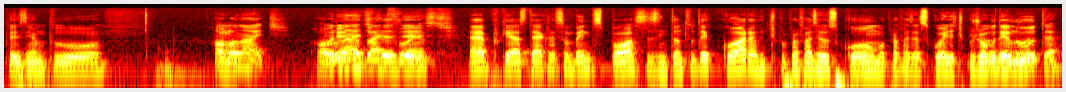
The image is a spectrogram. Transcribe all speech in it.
por exemplo. Hollow Knight. Hollow Knight, Blind exemplo. Forest. É, porque as teclas são bem dispostas, então tu decora, tipo, pra fazer os combos, pra fazer as coisas. Tipo, jogo, de luta.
